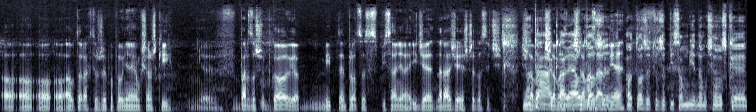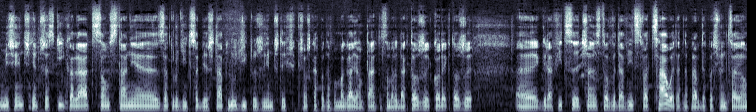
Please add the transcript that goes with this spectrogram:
o, o, o, autorach, którzy popełniają książki e, bardzo szybko. Ja, mi ten proces pisania idzie na razie jeszcze dosyć No szlama, tak, szlama, ale autorzy, autorzy, którzy piszą jedną książkę miesięcznie przez kilka lat, są w stanie zatrudnić sobie sztab ludzi, którzy im przy tych książkach potem pomagają, tak? To są redaktorzy, korektorzy, e, graficy, często wydawnictwa całe tak naprawdę poświęcają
